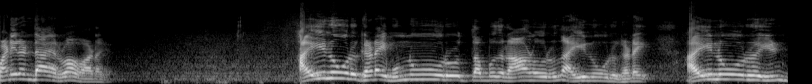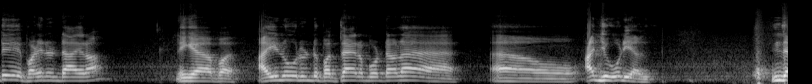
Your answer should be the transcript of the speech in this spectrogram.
பன்னிரெண்டாயிரம் ரூபா வாடகை. ஐநூறு கடை முந்நூறுத்தம்பது நானூறு நானூறுலேருந்து ஐநூறு கடை. ஐநூறு இன்ட்டு பன்னிரெண்டாயிரம். நீங்கள் இப்போ ஐநூறு இன்ட்டு பத்தாயிரம் போட்டால அஞ்சு கோடி ஆகுது. இந்த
